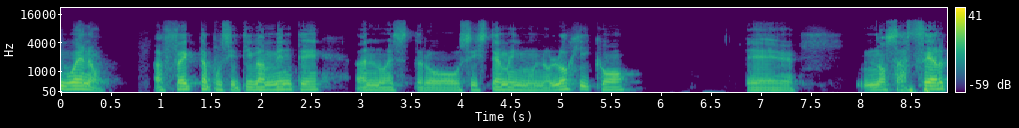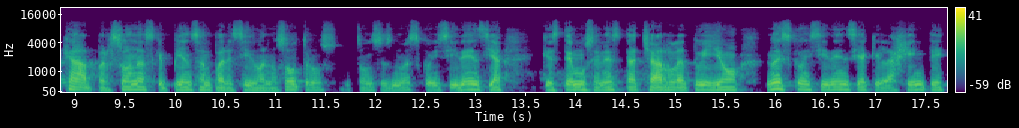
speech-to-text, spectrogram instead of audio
bueno, afecta positivamente a nuestro sistema inmunológico, eh, nos acerca a personas que piensan parecido a nosotros. Entonces, no es coincidencia que estemos en esta charla tú y yo, no es coincidencia que la gente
